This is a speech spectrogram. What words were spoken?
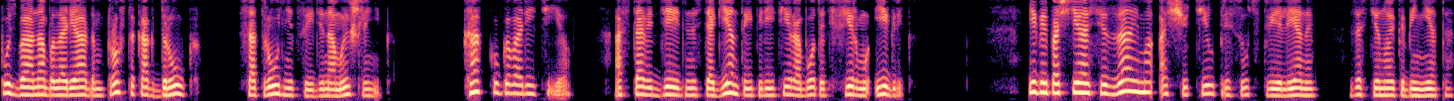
пусть бы она была рядом, просто как друг, сотрудница, единомышленник. Как уговорить ее? Оставить деятельность агента и перейти работать в фирму Y? Игорь почти осязаемо ощутил присутствие Лены за стеной кабинета.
